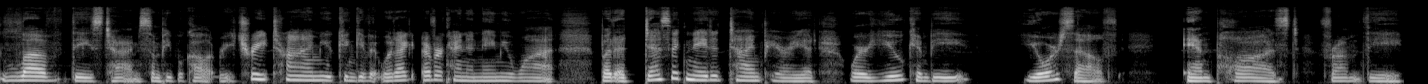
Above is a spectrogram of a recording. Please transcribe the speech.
love these times. Some people call it retreat time. You can give it whatever kind of name you want, but a designated time period where you can be yourself and paused from the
